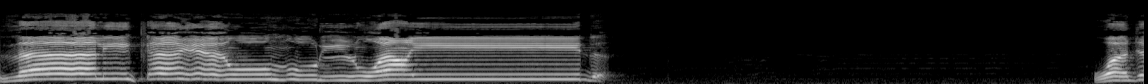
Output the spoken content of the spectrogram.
ذلك يوم الوعيد. وجاءت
